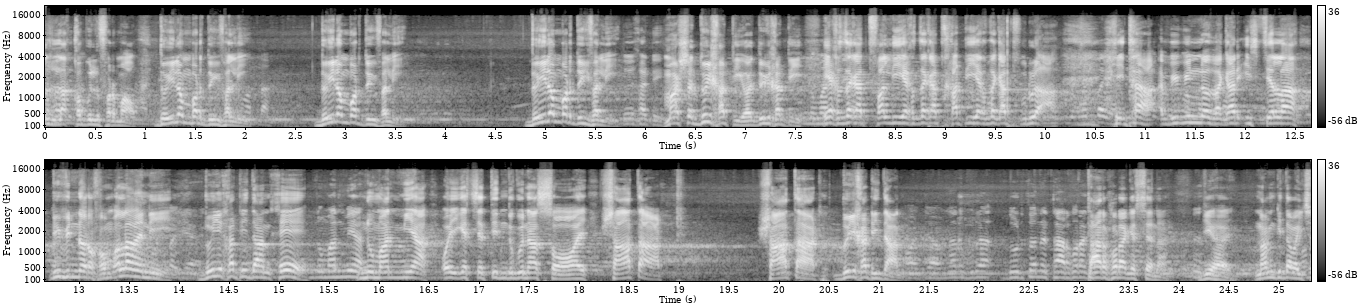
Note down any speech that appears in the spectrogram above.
আল্লাহ কবুল ফরমাও। দুই নম্বর দুই ফালি। দুই নম্বর দুই ফালি। দুই নম্বর দুই ফালি। মাসে দুই খাটি হয় দুই খাটি। এক জায়গাত ফালি এক জায়গাত খাটি এক জায়গাত ফুরা। এটা বিভিন্ন জায়গার ইস্তেলা বিভিন্ন রকম নানি দুই খাটি দান খে নুমান মিয়া। ওই গেছে তিন দুগুণা ছয় সাত আট। সাত আট দুই খাটি দান। আচ্ছা, তার করা গেছে। না। জি হয়? নাম কিতা পাইছ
